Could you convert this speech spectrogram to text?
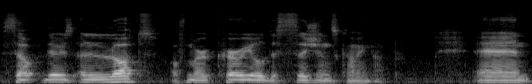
So there's a lot of mercurial decisions coming up. And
